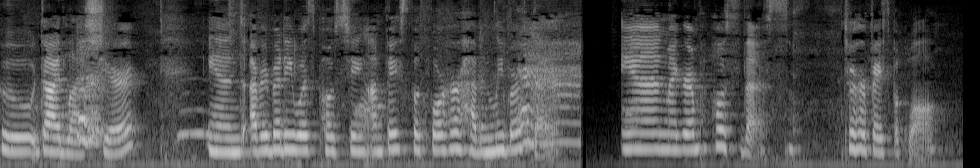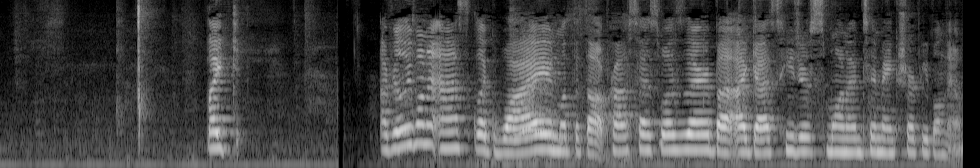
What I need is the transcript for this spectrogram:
who died last year. And everybody was posting on Facebook for her heavenly birthday. And my grandpa posted this to her Facebook wall. Like, I really want to ask like why and what the thought process was there, but I guess he just wanted to make sure people knew.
